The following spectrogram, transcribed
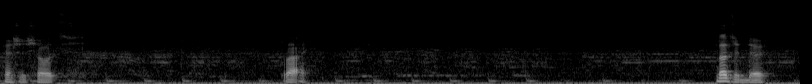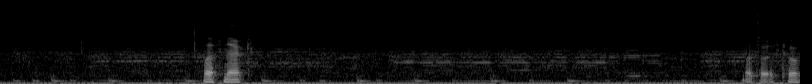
pressure shorts. Black. That should do. Left neck. That's always cool.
